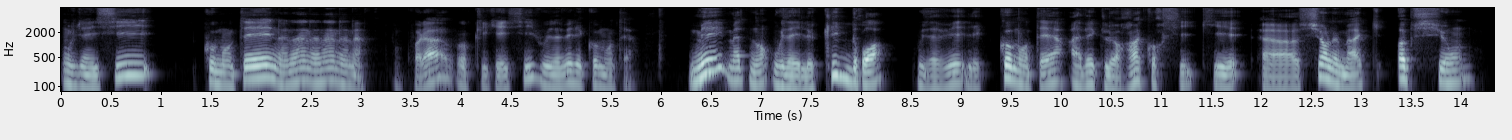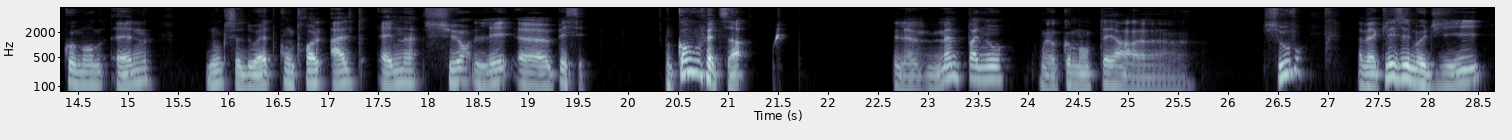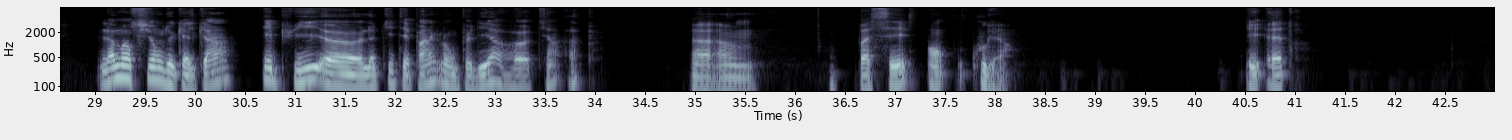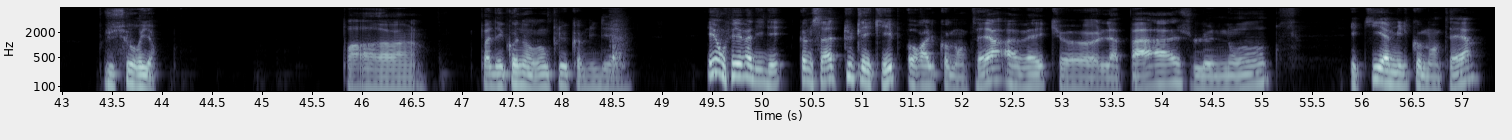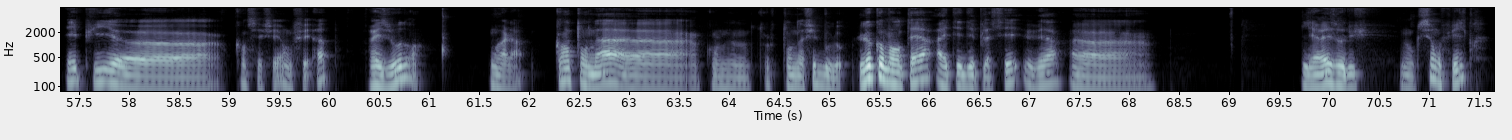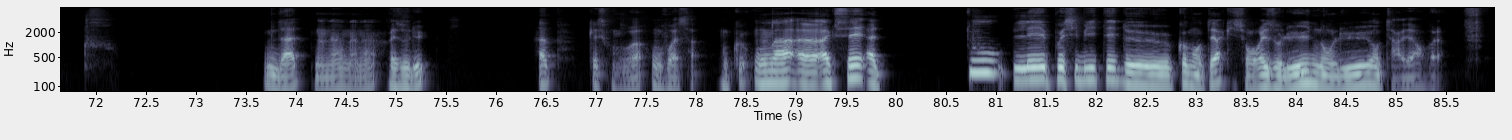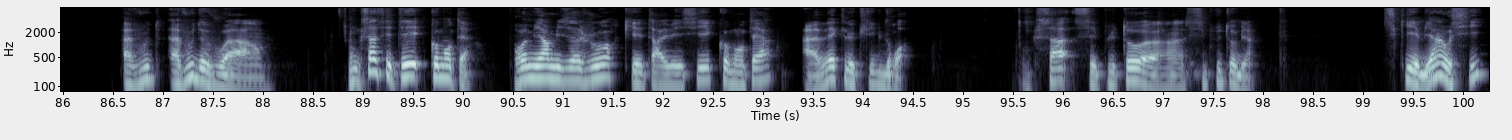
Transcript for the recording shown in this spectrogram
On vient ici, commenter, nanana, Donc voilà, vous cliquez ici, vous avez les commentaires. Mais maintenant, vous avez le clic droit, vous avez les commentaires avec le raccourci qui est euh, sur le Mac, option commande N. Donc ça doit être CTRL ALT N sur les euh, PC. Quand vous faites ça, le même panneau euh, commentaire euh, s'ouvre avec les emojis, la mention de quelqu'un, et puis euh, la petite épingle, on peut dire, tiens, hop, passer en couleur. Et être plus souriant. Pas, pas déconnant non plus comme idée. Et on fait valider. Comme ça, toute l'équipe aura le commentaire avec euh, la page, le nom, et qui a mis le commentaire. Et puis, euh, quand c'est fait, on fait hop, résoudre. Voilà. Quand on a, euh, on a fait le boulot. Le commentaire a été déplacé vers les résolus. Donc si on filtre, date, nanana, résolu, hop, qu'est-ce qu'on voit? On voit ça. Donc on a accès à toutes les possibilités de commentaires qui sont résolus, non lus, antérieurs, voilà. À vous, de voir. Donc ça, c'était commentaire. Première mise à jour qui est arrivée ici, commentaire avec le clic droit. Donc ça, c'est plutôt bien. Ce qui est bien aussi,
